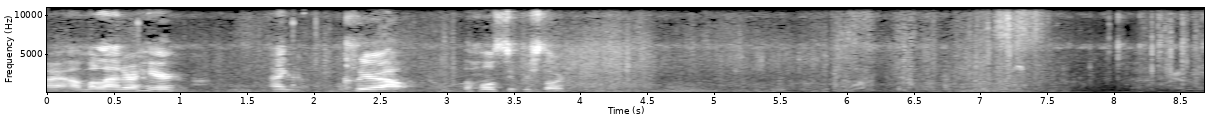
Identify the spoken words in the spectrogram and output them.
Alright, I'm gonna land right here and clear out the whole superstore. enemy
